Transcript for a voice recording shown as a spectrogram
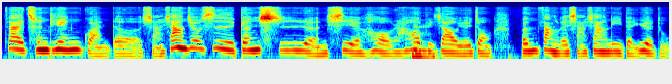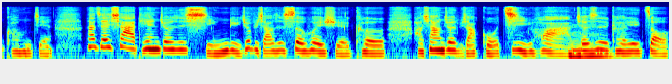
在春天馆的想象就是跟诗人邂逅，然后比较有一种奔放的想象力的阅读空间。那在夏天就是行旅，就比较是社会学科，好像就比较国际化，就是可以走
